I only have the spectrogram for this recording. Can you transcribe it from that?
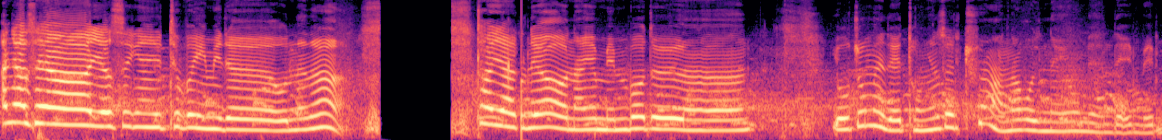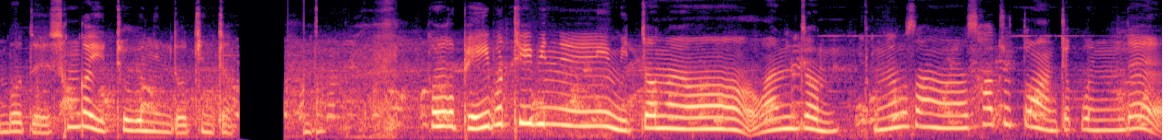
안녕하세요. 여승의 유튜브입니다. 오늘은 스타이 할 건데요. 나의 멤버들은 요즘에 내 동영상 출연 안 하고 있네요. 네, 내 멤버들 성가 유튜브님도 진짜. 그리고 베이버 TV님 있잖아요. 완전 동영상 4주 동안 안 찍고 있는데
